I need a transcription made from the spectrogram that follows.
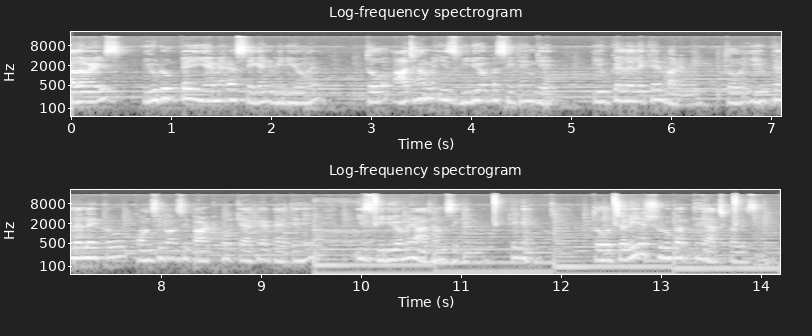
हेलो गाइस यूट्यूब पे ये मेरा सेकेंड वीडियो है। तो आज हम इस वीडियो पर सीखेंगे यूकेलेले के बारे में। तो यू यूकेलेले को कौन सी कौन सी पार्ट को क्या क्या कहते हैं, इस वीडियो में आज हम सीखेंगे, ठीक है? तो चलिए शुरू करते हैं आज का लेसन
